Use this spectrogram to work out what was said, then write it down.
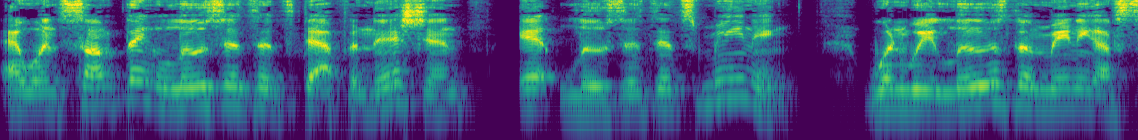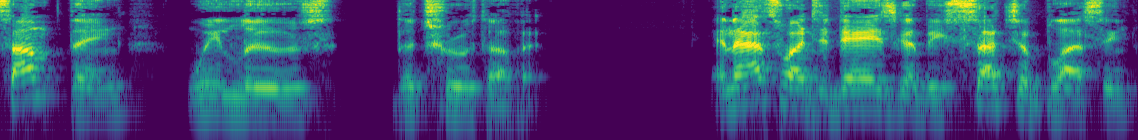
And when something loses its definition, it loses its meaning. When we lose the meaning of something, we lose the truth of it. And that's why today is going to be such a blessing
